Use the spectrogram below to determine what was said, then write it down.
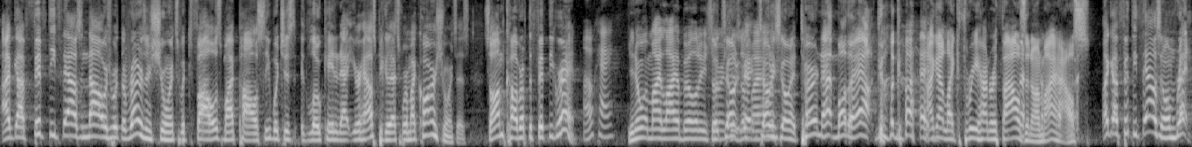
I've got fifty thousand dollars worth of renter's insurance, which follows my policy, which is located at your house because that's where my car insurance is. So I'm covered up to fifty grand. Okay. You know what my liability So insurance Tony, is on Tony's house? going to turn that mother out. Go, go ahead. I got like three hundred thousand on my house. I got fifty thousand on rent.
